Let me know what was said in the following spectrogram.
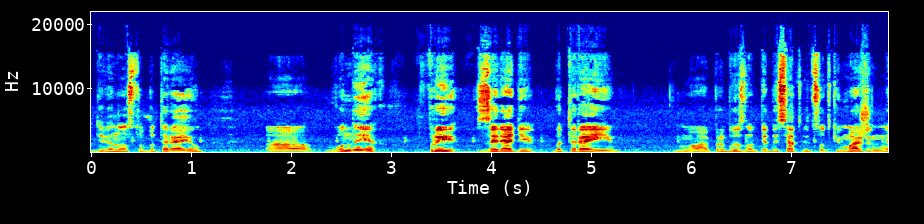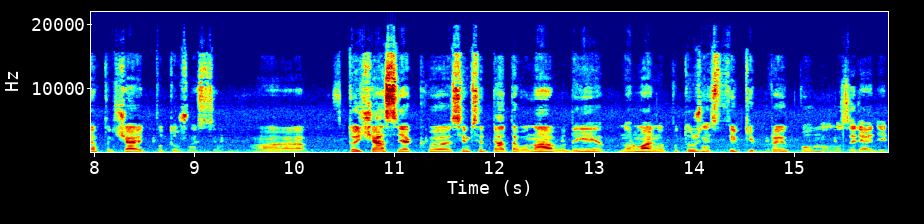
90 батарею, а, вони при заряді батареї приблизно 50% майже не втрачають потужності. В той час, як е, 75-та, вона видає нормальну потужність тільки при повному заряді.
